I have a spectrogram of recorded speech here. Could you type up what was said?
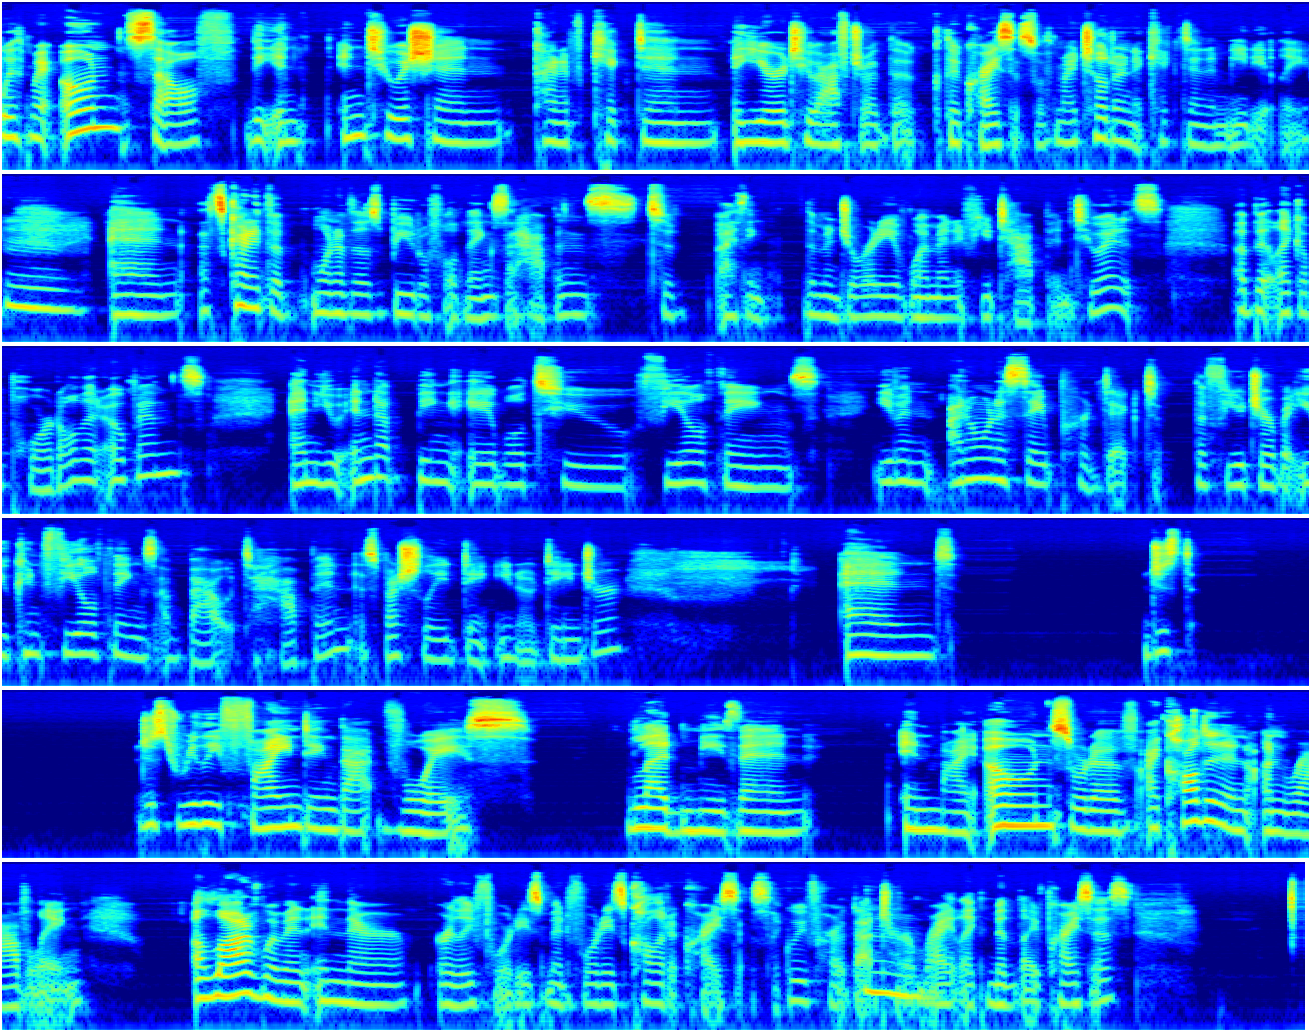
with my own self, the in- intuition kind of kicked in a year or two after the the crisis with my children. It kicked in immediately, mm. and that's kind of the, one of those beautiful things that happens to I think the majority of women if you tap into it. It's a bit like a portal that opens, and you end up being able to feel things. Even I don't want to say predict the future, but you can feel things about to happen, especially da- you know danger and just just really finding that voice led me then in my own sort of I called it an unraveling. A lot of women in their early 40s, mid 40s call it a crisis. Like we've heard that mm. term, right? Like midlife crisis.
